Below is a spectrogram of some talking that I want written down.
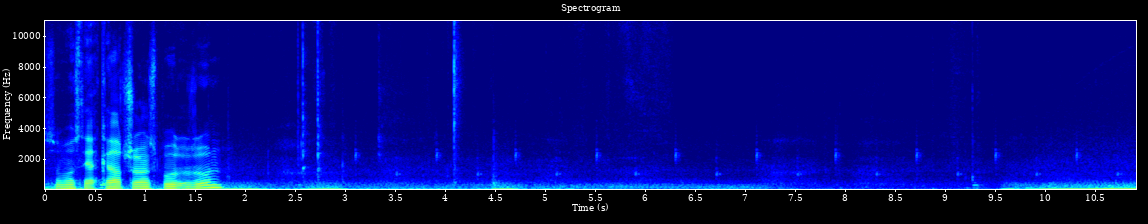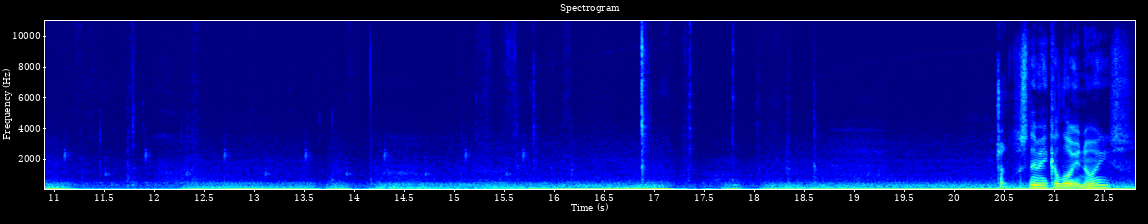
So must be a car transporter on. Truck doesn't make a lot of noise.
